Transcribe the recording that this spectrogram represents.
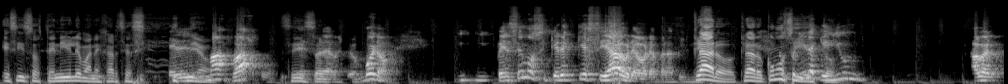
es, insostenible manejarse así. El más bajo de la región. Bueno, y, pensemos si querés que se abre ahora para Piñera. Claro, claro. ¿Cómo se que dio un. A ver,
